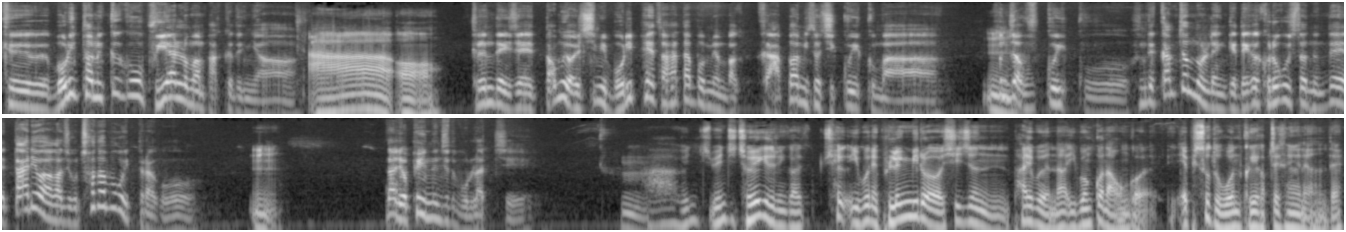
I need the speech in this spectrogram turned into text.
그 모니터는 끄고 VR로만 봤거든요. 아, 어, 어. 그런데 이제 너무 열심히 몰입해서 하다 보면 막 그 아빠 미소 짓고 있고 막 음. 혼자 웃고 있고 근데 깜짝 놀란 게 내가 그러고 있었는데 딸이 와가지고 쳐다보고 있더라고. 음. 난 옆에 있는지도 몰랐지. 음. 아, 왠지 왠지 저 얘기 들으니까 최 이번에 블랙미러 시즌 5였나? 이번 거 나온 거 에피소드 1 그게 갑자기 생각이 나는데.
